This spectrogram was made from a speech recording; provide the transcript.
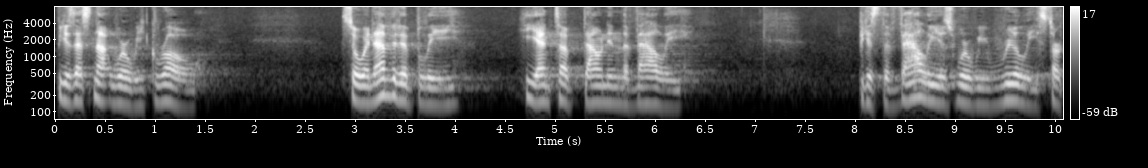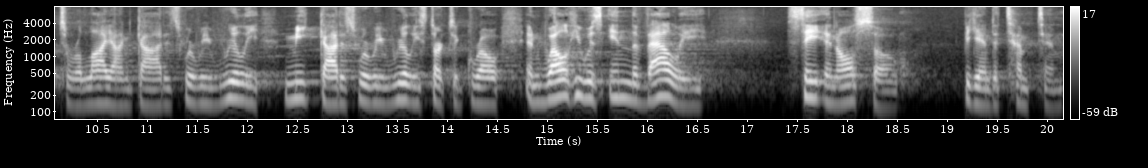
because that's not where we grow. So, inevitably, he ends up down in the valley because the valley is where we really start to rely on God. It's where we really meet God. It's where we really start to grow. And while he was in the valley, Satan also began to tempt him,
